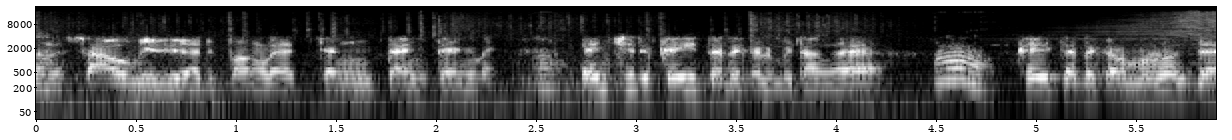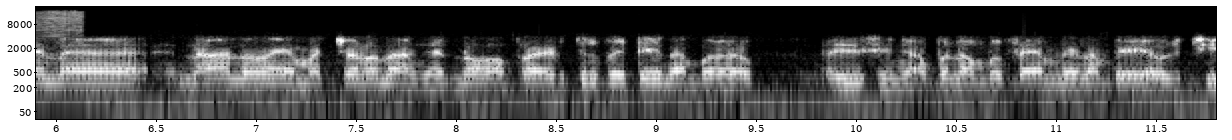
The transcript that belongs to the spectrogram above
அந்த சாவு மியூசிக் அடிப்பாங்களே டெங் டெங் டெங்னு. எழுச்சிட்டு கை தட்ட கிளம்பிட்டாங்க. கை தட்ட கிளம்பணும் தென் நானும் என் மச்சனும் தான் அங்கே இருந்தோம். அப்புறம் எடுத்துட்டு போயிட்டு நம்ம இது செஞ்சோம். அப்போ நம்ம ஃபேமிலி எல்லாம் போய் ஒரு சி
